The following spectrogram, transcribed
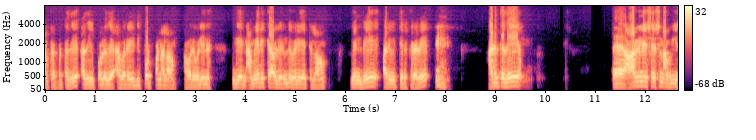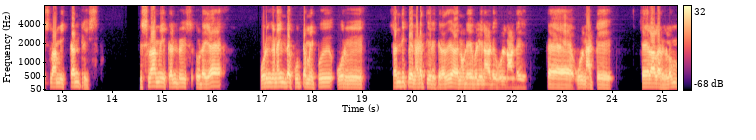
மாற்றப்பட்டது. அது இப்பொழுது அவரை டிப்போர்ட் பண்ணலாம். அவரை வெளியே இங்கே அமெரிக்காவிலிருந்து வெளியேற்றலாம் என்று அறிவித்திருக்கிறது. அடுத்தது organisation of Islamic countries Islamic countries உடைய ஒருங்கிணைந்த கூட்டமைப்பு ஒரு சந்திப்பை நடத்தி இருக்கிறது அதனுடைய வெளிநாடு உள்நாடு உள்நாட்டு செயலாளர்களும்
